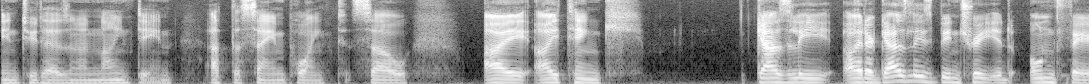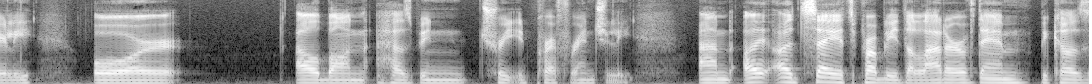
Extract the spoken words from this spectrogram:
in 2019 at the same point. So I I think Gasly either Gasly's been treated unfairly or Albon has been treated preferentially. And I, I'd say it's probably the latter of them because,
